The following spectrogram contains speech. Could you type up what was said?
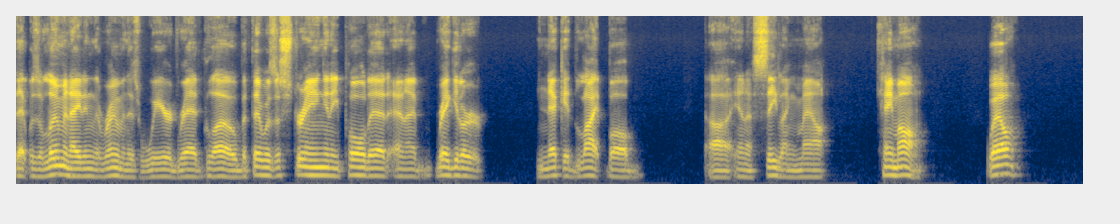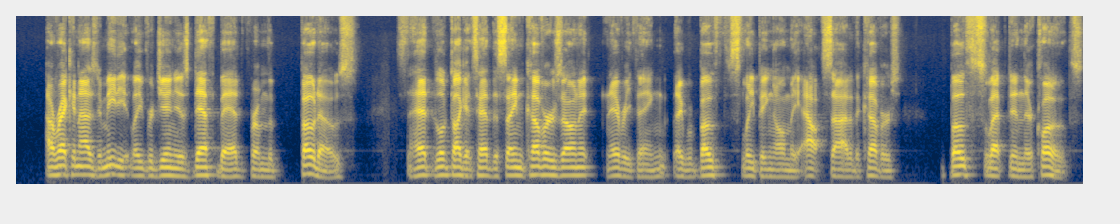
that was illuminating the room in this weird red glow. But there was a string and he pulled it and a regular naked light bulb uh, in a ceiling mount came on. Well, I recognized immediately Virginia's deathbed from the photos. Had looked like it's had the same covers on it and everything. They were both sleeping on the outside of the covers. Both slept in their clothes.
